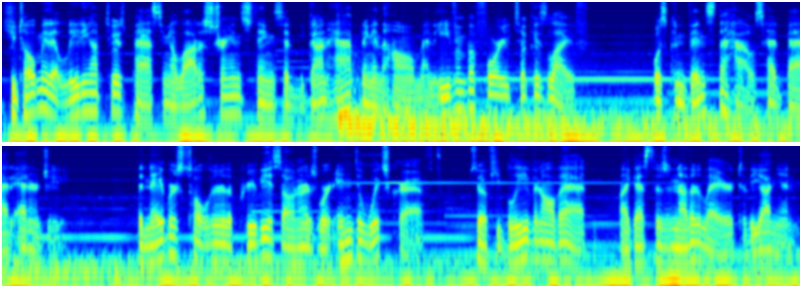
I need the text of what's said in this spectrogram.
She told me that leading up to his passing, a lot of strange things had begun happening in the home, and even before he took his life, was convinced the house had bad energy. The neighbors told her the previous owners were into witchcraft, so if you believe in all that, I guess there's another layer to the onion.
